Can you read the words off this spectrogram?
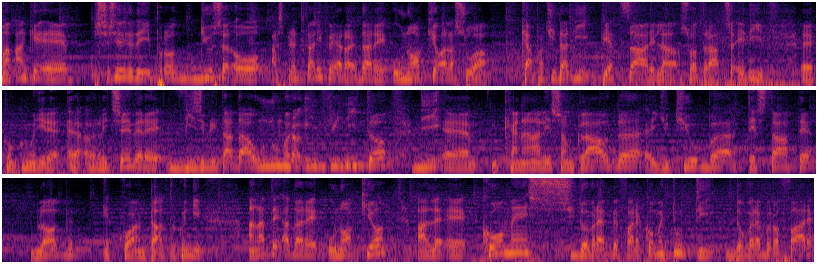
ma anche eh, se siete dei producer o aspiranti tali per dare un occhio alla sua capacità di piazzare la sua traccia e di eh, com- come dire, eh, ricevere visibilità da un numero infinito di eh, canali SoundCloud, YouTube, testate, blog e quant'altro. Quindi andate a dare un occhio al eh, come si dovrebbe fare, come tutti dovrebbero fare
